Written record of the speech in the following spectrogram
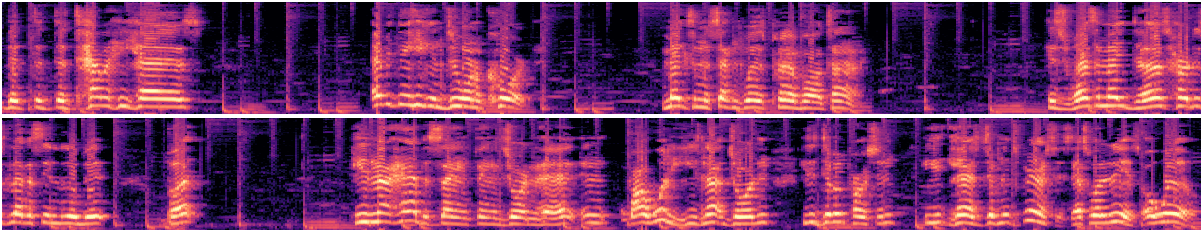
the, the, the talent he has, everything he can do on the court makes him the second greatest player of all time. His resume does hurt his legacy a little bit, but he's not had the same thing Jordan had, and why would he? He's not Jordan. He's a different person. He, he has different experiences. That's what it is. Oh well.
